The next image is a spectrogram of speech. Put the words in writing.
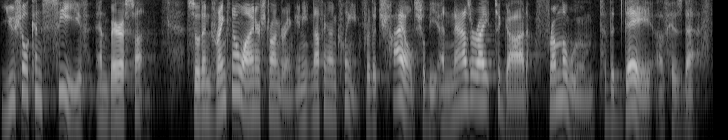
you shall conceive and bear a son. So then drink no wine or strong drink, and eat nothing unclean, for the child shall be a Nazarite to God from the womb to the day of his death.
